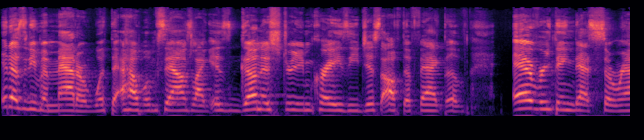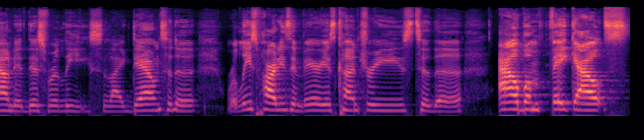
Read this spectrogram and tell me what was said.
it doesn't even matter what the album sounds like. It's gonna stream crazy just off the fact of everything that surrounded this release, like down to the release parties in various countries, to the album fake outs,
